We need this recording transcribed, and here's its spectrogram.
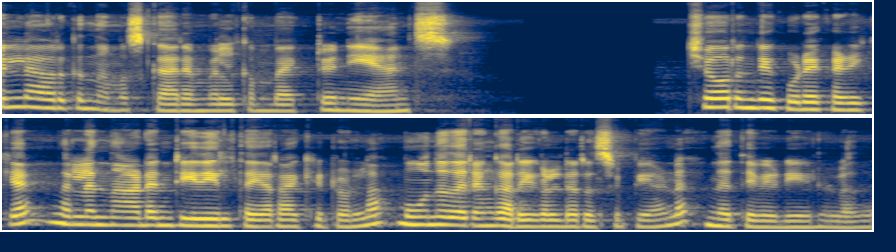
എല്ലാവർക്കും നമസ്കാരം. വെൽക്കം ബാക്ക് ടു നിയാൻസ് ചോറിന്റെ കൂടെ കഴിക്കാൻ നല്ല നാടൻ രീതിയിൽ തയ്യാറാക്കിയിട്ടുള്ള മൂന്ന് തരം കറികളുടെ റെസിപ്പിയാണ് ഇന്നത്തെ വീഡിയോയിലുള്ളത്.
